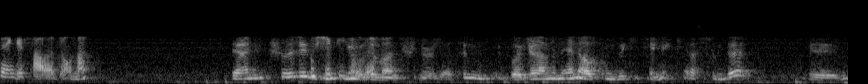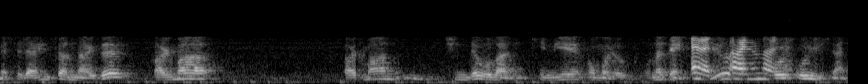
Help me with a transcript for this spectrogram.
denge sağladı ona. Yani şöyle bir şey o zaman düşünüyoruz. Atın bacağının en altındaki kemik aslında e, mesela insanlarda parmağı parmağın içinde olan kemiğe homolog. Ona denk Evet, geliyor. aynen öyle. O, o yüzden.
